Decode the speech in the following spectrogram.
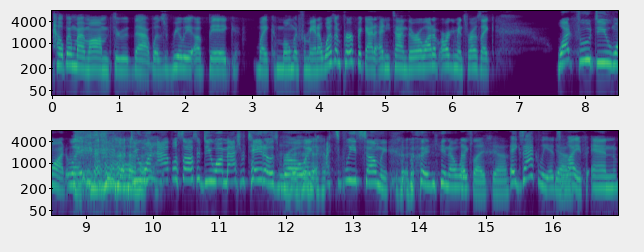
helping my mom through that was really a big like moment for me, and I wasn't perfect at it any time. There were a lot of arguments where I was like. What food do you want? Like, do you want applesauce or do you want mashed potatoes, bro? Like, please tell me. But you know, like, That's life, yeah. Exactly. It's Yeah. life. And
